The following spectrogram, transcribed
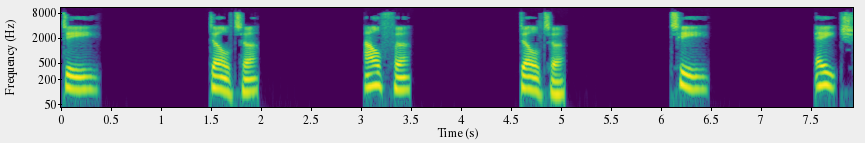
D delta alpha delta T H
